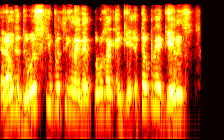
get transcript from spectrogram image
And I mean, to do a stupid thing like that, was like totally against,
